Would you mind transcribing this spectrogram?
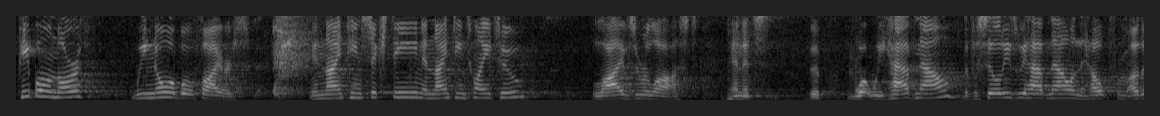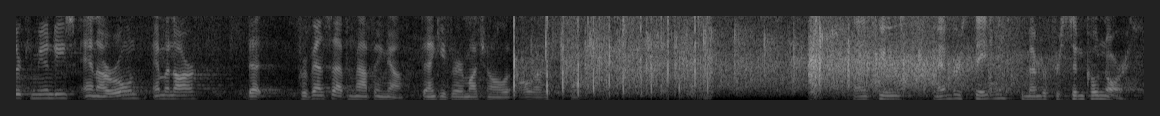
people in the North, we know about fires. In 1916 and 1922, lives were lost. And it's what we have now, the facilities we have now, and the help from other communities and our own MNR that prevents that from happening now. Thank you very much. And all, all our Thank you. Member statements. The member for Simcoe North.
